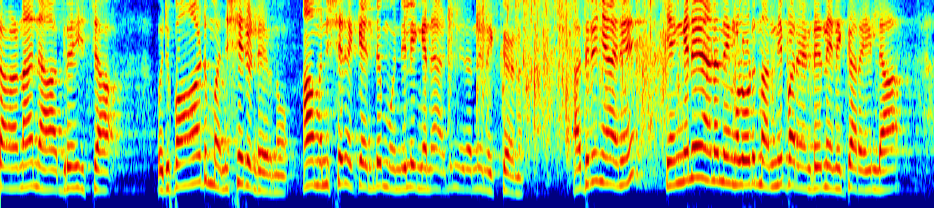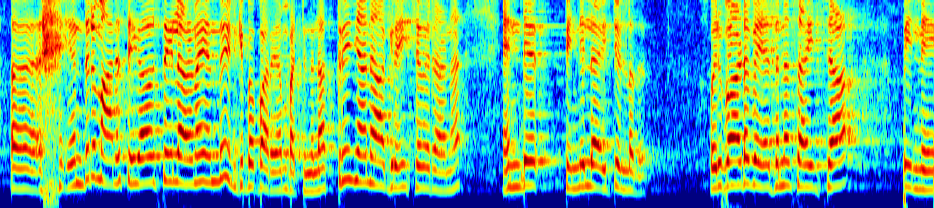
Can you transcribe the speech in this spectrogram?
കാണാൻ ആഗ്രഹിച്ച ഒരുപാട് മനുഷ്യരുണ്ടായിരുന്നു. ആ മനുഷ്യരൊക്കെ എന്റെ മുന്നിൽ ഇങ്ങനെ അടിനിരന്ന് നിൽക്കുകയാണ്. അതിന് ഞാൻ എങ്ങനെയാണ് നിങ്ങളോട് നന്ദി പറയേണ്ടതെന്ന് എനിക്കറിയില്ല. എന്തൊരു മാനസികാവസ്ഥയിലാണ് എന്നും എനിക്കിപ്പോൾ പറയാൻ പറ്റുന്നില്ല. അത്രയും ഞാൻ ആഗ്രഹിച്ചവരാണ് എന്റെ പിന്നിലായിട്ടുള്ളത്. ഒരുപാട് വേദന സഹിച്ച പിന്നെ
